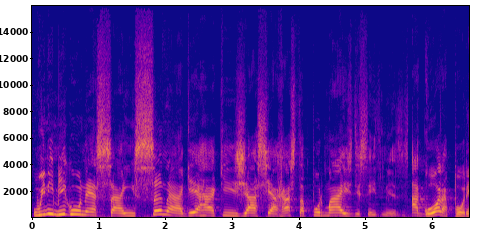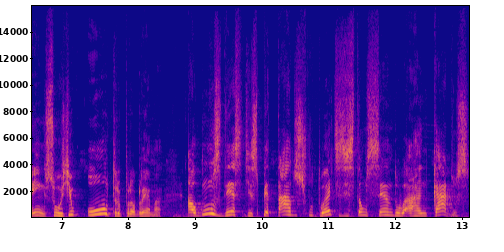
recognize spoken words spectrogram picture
o inimigo nessa insana guerra que já se arrasta por mais de seis meses. Agora, porém, surgiu outro problema. Alguns destes petardos flutuantes estão sendo arrancados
